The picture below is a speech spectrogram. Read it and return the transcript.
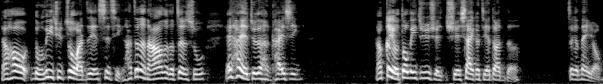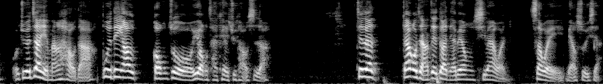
然后努力去做完这件事情。他真的拿到那个证书，哎，他也觉得很开心，然后更有动力继续学学下一个阶段的这个内容。我觉得这样也蛮好的啊，不一定要工作用才可以去考试啊。这段刚刚我讲的这段，你要不要用西班牙文稍微描述一下？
